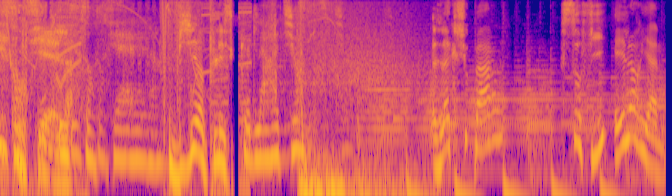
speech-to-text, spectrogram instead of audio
Essentiel. Essentiel. Bien plus que de la radio. là que je parle, Sophie et Lauriane.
